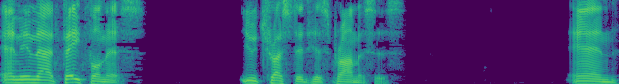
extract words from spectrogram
And in that faithfulness, you trusted his promises. And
